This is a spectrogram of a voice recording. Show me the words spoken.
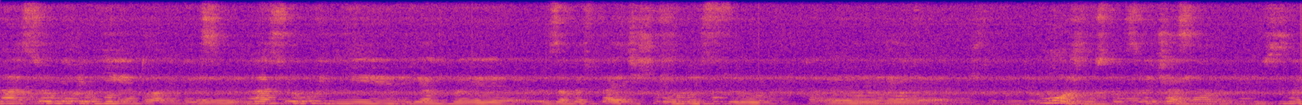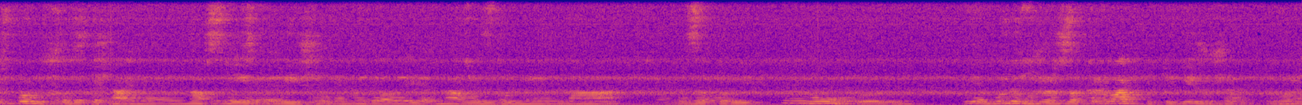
На сьогодні Е. На сьогодні якби забезпечити повністю е, можна, звичайно. Ми ж порушили питання, у нас є рішення, ми дали на роздуми на за той. Ну, е, як будемо вже закривати, то тоді ж вже вони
